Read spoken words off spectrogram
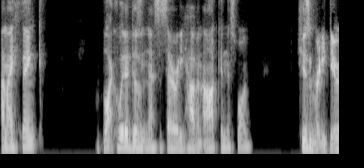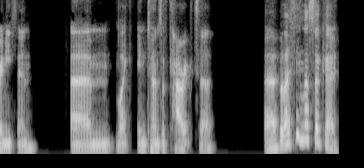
and I think Black Widow doesn't necessarily have an arc in this one. She doesn't really do anything, um, like in terms of character. Uh, but I think that's okay.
